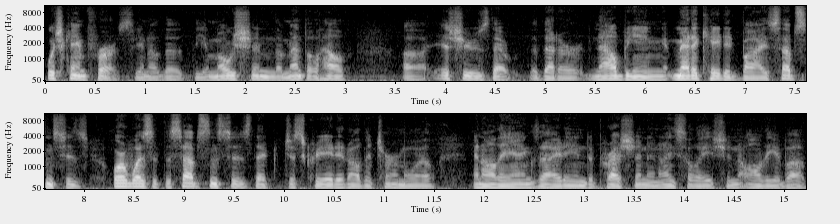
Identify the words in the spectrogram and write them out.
which came first? You know, the, the emotion, the mental health uh, issues that, that are now being medicated by substances or was it the substances that just created all the turmoil and all the anxiety and depression and isolation, all the above?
